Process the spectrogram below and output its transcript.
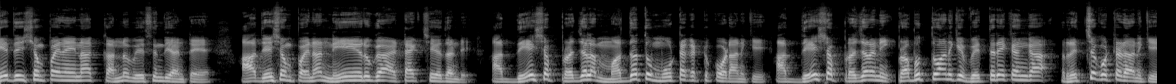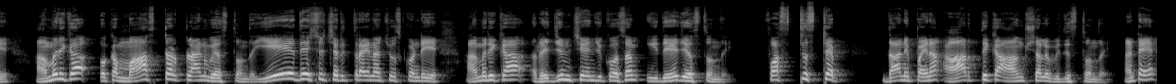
ఏ దేశం పైనైనా కన్ను వేసింది అంటే ఆ దేశం పైన నేరుగా అటాక్ చేయదండి. ఆ దేశ ప్రజల మద్దతు మూటగట్టుకోవడానికి ఆ దేశ ప్రజలని ప్రభుత్వానికి వ్యతిరేకంగా రెచ్చగొట్టడానికి అమెరికా ఒక మాస్టర్ ప్లాన్ వేస్తుంది. ఏ దేశ చరిత్ర అయినా చూసుకోండి. అమెరికా రెజిమ్ చేంజ్ కోసం ఇదే చేస్తుంది. ఫస్ట్ స్టెప్ దానిపైన ఆర్థిక ఆంక్షలు విధిస్తుంది. అంటే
